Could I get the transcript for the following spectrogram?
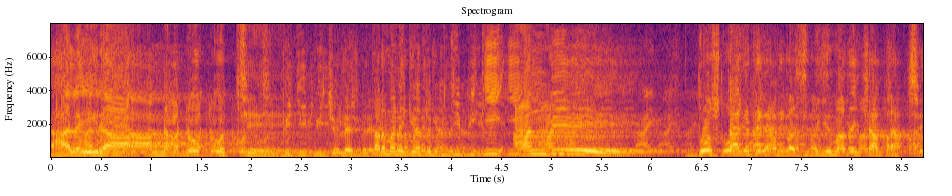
তাহলে এরা নাটক করছে। বিজেপি চলে আসবে। তার মানে কি? তো বিজেপি কি আনবে? দোষটা আগে থেকে আব্বাস সিদ্দিকের মাথায় চাপাচ্ছে।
